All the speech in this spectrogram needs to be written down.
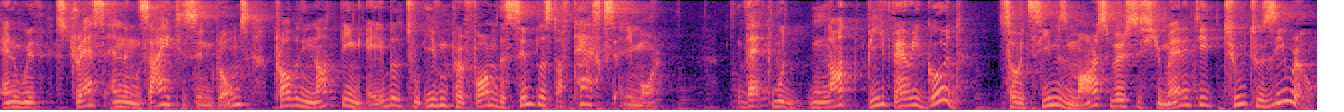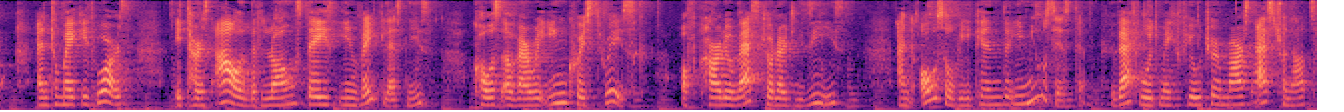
and with stress and anxiety syndromes, probably not being able to even perform the simplest of tasks anymore. That would not be very good. So it seems Mars versus humanity 2 to 0. And to make it worse, it turns out that long stays in weightlessness cause a very increased risk of cardiovascular disease and also weaken the immune system. That would make future Mars astronauts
